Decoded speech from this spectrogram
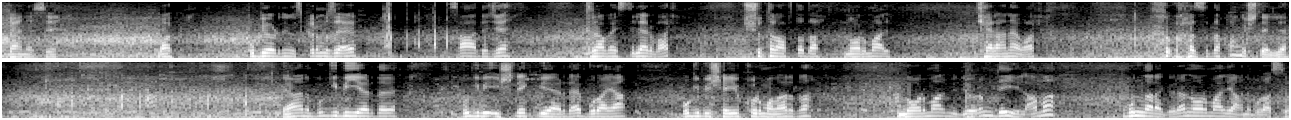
Bir tanesi. Bak bu gördüğünüz kırmızı ev sadece travestiler var. Şu tarafta da normal kerane var. Burası da Pamuçdeli. Yani bu gibi yerde bu gibi işlek bir yerde buraya bu gibi şeyi kurmaları da normal mi diyorum değil ama bunlara göre normal yani burası.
